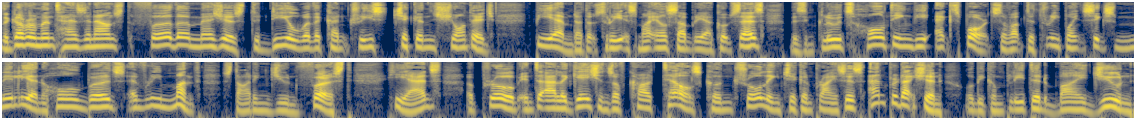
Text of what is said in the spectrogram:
The government has announced further measures to deal with the country's chicken shortage. PM Datuk Sri Ismail Sabri Yaakob says this includes halting the exports of up to 3.6 million whole birds every month starting June 1st. He adds a probe into allegations of cartels controlling chicken prices and production will be completed by June.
